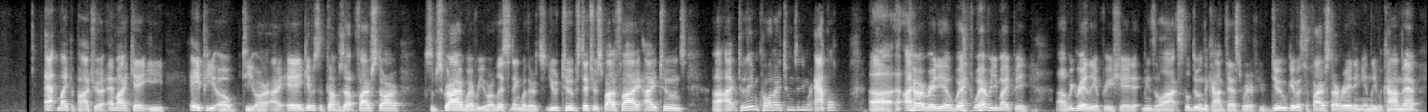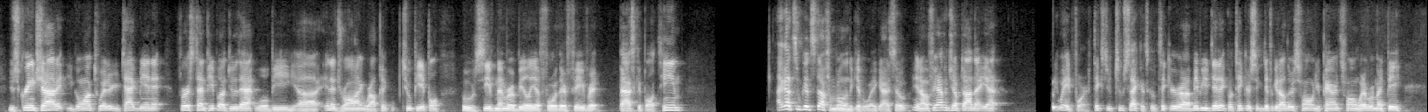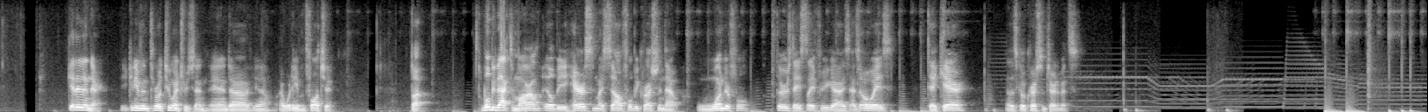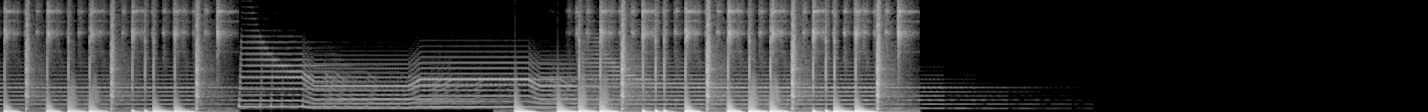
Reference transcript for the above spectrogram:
at Mike Apotria, M I K E A P O T R I A. Give us a thumbs up, five star. Subscribe wherever you are listening, whether it's YouTube, Stitcher, Spotify, iTunes. Uh, I, do they even call it iTunes anymore? Apple uh, iHeartRadio, where, wherever you might be. Uh, we greatly appreciate it. It means a lot. Still doing the contest where if you do give us a five star rating and leave a comment, you screenshot it, you go on Twitter, you tag me in it. First 10 people that do that will be uh, in a drawing where I'll pick two people who receive memorabilia for their favorite basketball team. I got some good stuff I'm willing to give away, guys. So, you know, if you haven't jumped on that yet, what are you waiting for? It takes you two seconds. Go take your, uh, maybe you did it. Go take your significant other's phone, your parents' phone, whatever it might be get it in there. You can even throw two entries in, and uh, you know I wouldn't even fault you. But we'll be back tomorrow. It'll be Harris and myself. We'll be crushing that wonderful Thursday slate for you guys. As always, take care, and let's go crush some tournaments.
